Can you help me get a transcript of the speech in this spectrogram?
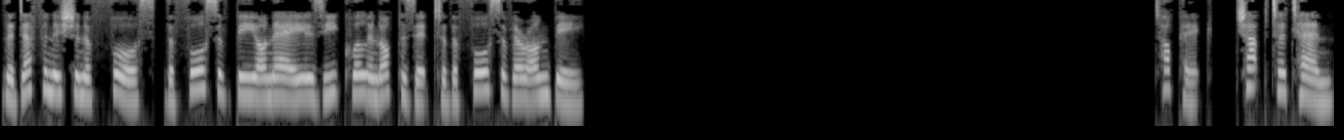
The definition of force, the force of B on A is equal and opposite to the force of A on B. Chapter 10.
